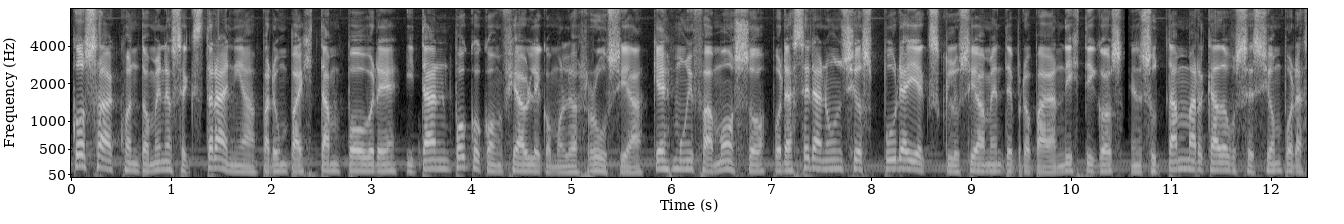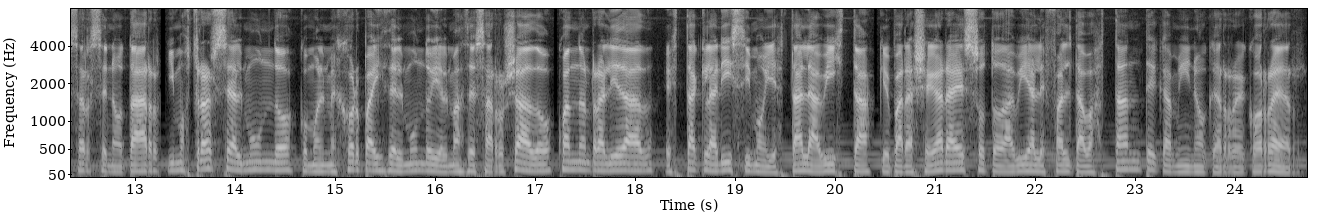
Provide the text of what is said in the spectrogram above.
Cosa cuanto menos extraña para un país tan pobre y tan poco confiable como lo es Rusia, que es muy famoso por hacer anuncios pura y exclusivamente propagandísticos en su tan marcada obsesión por hacerse notar y mostrarse al mundo como el mejor país del mundo y el más desarrollado, cuando en realidad está clarísimo y está a la vista que para llegar a eso todavía le falta bastante camino que recorrer.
